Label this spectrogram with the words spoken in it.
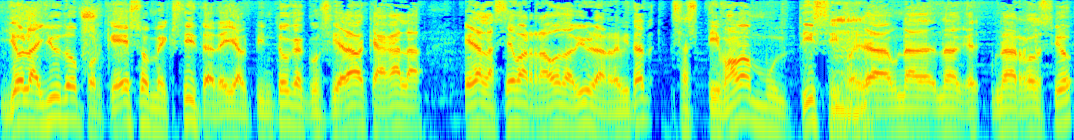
Yo la ayudo porque eso me excita, deia el pintor que considerava que Gala era la seva raó de viure. En realitat, s'estimaven moltíssim. Mm. Era una, una, una relació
